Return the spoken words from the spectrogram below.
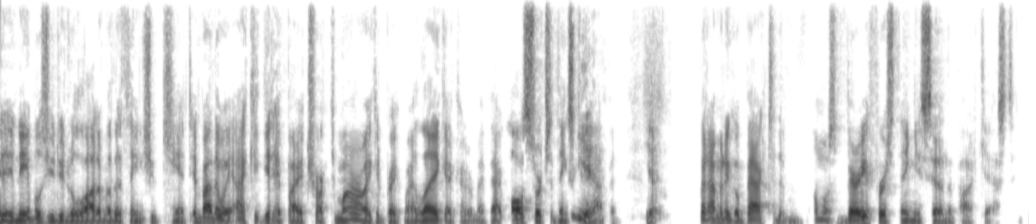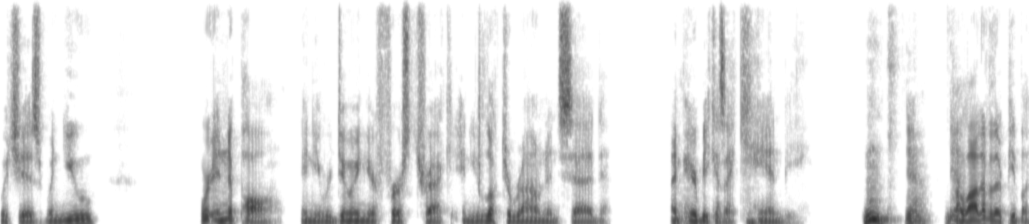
It enables you to do a lot of other things you can't. And by the way, I could get hit by a truck tomorrow. I could break my leg. I could hurt my back. All sorts of things can Yeah. happen. Yeah. But I'm going to go back to the almost very first thing you said on the podcast, which is when you were in Nepal and you were doing your first trek and you looked around and said, I'm here because I can be. Mm. Yeah. Yeah. A lot of other people,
